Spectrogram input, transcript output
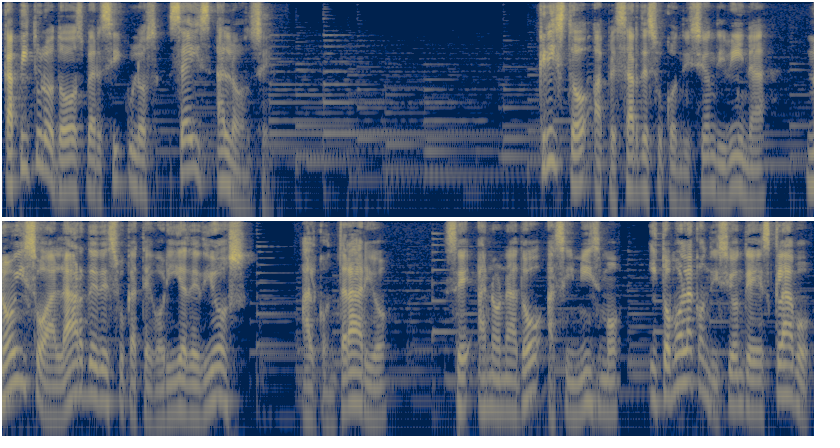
capítulo 2, versículos 6 al 11. Cristo, a pesar de su condición divina, no hizo alarde de su categoría de Dios. Al contrario, se anonadó a sí mismo y tomó la condición de esclavo,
